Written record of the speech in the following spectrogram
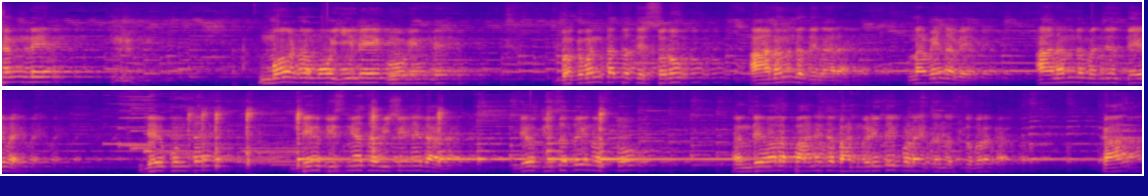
छंदे. मन मोहिले गोविंदे. भगवंताचं ते स्वरूप आनंद देणार आहे. नवे नवे. आनंद म्हणजे देव आहे. देव कोणता देव दिसण्याचा विषय नाही दादा. देव दिसतही नसतो आणि देवाला पाण्याच्या भानगडीतही पडायचं नसतं बरं का? का?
